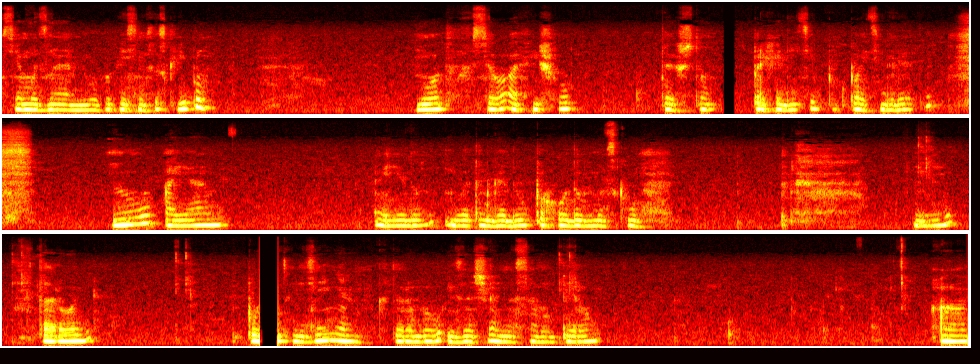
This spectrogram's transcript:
Все мы знаем его по песням со скрипом. Вот, все афишу. Так что приходите, покупайте билеты. Ну, а я еду в этом году походу в Москву. И второй путь везения, который был изначально самым первым, а,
